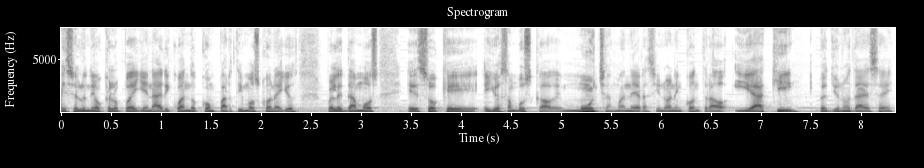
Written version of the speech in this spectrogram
es el único que lo puede llenar y cuando compartimos con ellos, pues les damos eso que ellos han buscado de muchas maneras y no han encontrado y aquí pues Dios nos da ese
